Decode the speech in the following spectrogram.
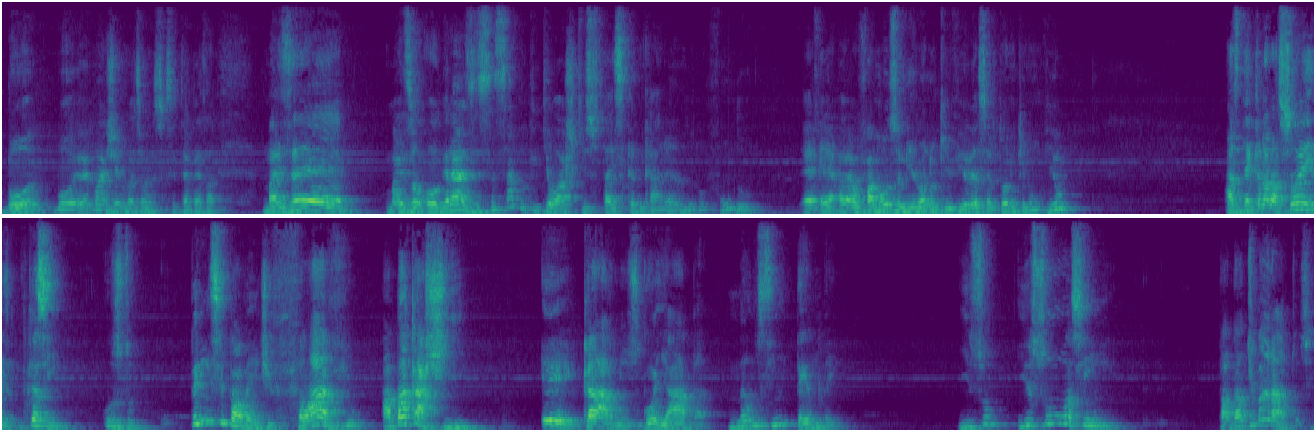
boa, boa. Eu imagino mais ou menos o que você tem pensado. Mas é. Mas, ô, ô Grazi, você sabe o que, que eu acho que isso está escancarando, no fundo? É, é, é, o famoso mirou no que viu e acertou no que não viu? As declarações. Porque, assim, os, principalmente Flávio Abacaxi e Carlos Goiaba não se entendem. Isso, isso assim, tá dado de barato. Assim.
